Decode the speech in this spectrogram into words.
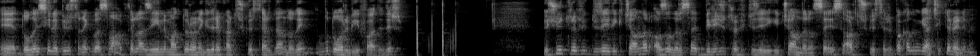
E, dolayısıyla bir sonraki basamağa aktarılan zehirli madde oranı giderek artış gösterdiğinden dolayı bu doğru bir ifadedir. Üçüncü trafik düzeydeki canlılar azalırsa birinci trafik düzeydeki canlıların sayısı artış gösterir. Bakalım gerçekten öyle mi?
